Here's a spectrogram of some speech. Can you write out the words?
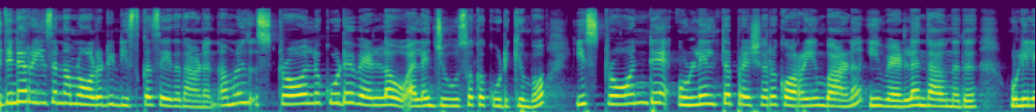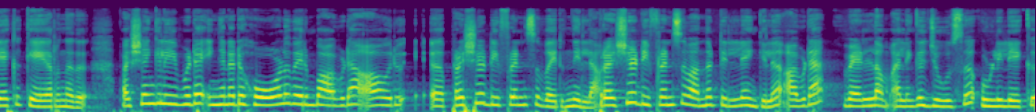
ഇതിന്റെ റീസൺ നമ്മൾ ഓൾറെഡി ഡിസ്കസ് ചെയ്തതാണ്. നമ്മൾ സ്ട്രോയിൽ കൂടെ വെള്ളമോ അല്ലെങ്കിൽ ജ്യൂസൊക്കെ കുടിക്കുമ്പോൾ ഈ സ്ട്രോന്റെ ഉള്ളിലത്തെ പ്രഷർ കുറയുമ്പോഴാണ് ഈ വെള്ളം എന്താവുന്നത്? ഉള്ളിലേക്ക് കയറുന്നത്. പക്ഷേങ്കിൽ ഇവിടെ ഇങ്ങനെ ഒരു ഹോൾ വരുമ്പോൾ അവിടെ ആ ഒരു പ്രഷർ ഡിഫറൻസ് വരുന്നില്ല. പ്രഷർ ഡിഫറൻസ് വന്നിട്ടില്ലെങ്കിൽ അവിടെ വെള്ളം അല്ലെങ്കിൽ ജ്യൂസ് ഉള്ളിലേക്ക്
